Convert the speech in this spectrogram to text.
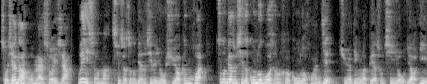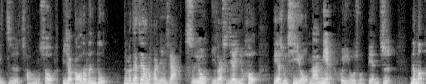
首先呢，我们来说一下为什么汽车自动变速器的油需要更换。自动变速器的工作过程和工作环境决定了变速器油要一直承受比较高的温度。那么在这样的环境下，使用一段时间以后，变速器油难免会有所变质。那么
